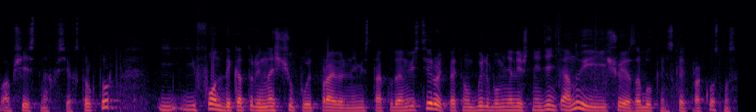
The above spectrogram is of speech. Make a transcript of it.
общественных всех структур. И, и фонды, которые нащупывают правильные места, куда инвестировать, поэтому были бы у меня лишние деньги. А, ну и еще я забыл, конечно, сказать про космос.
